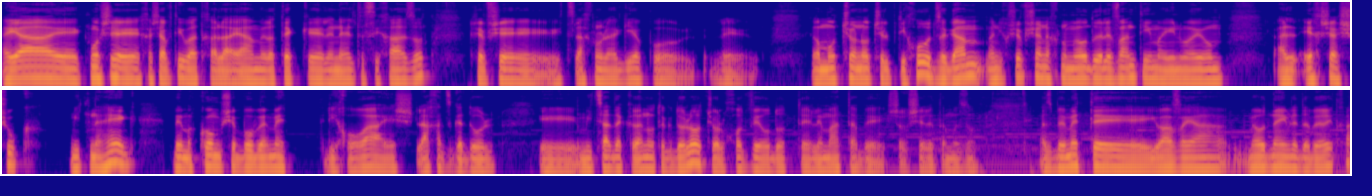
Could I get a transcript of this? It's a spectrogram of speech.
היה אה, כמו שחשבתי בהתחלה היה מרתק אה, לנהל את השיחה הזאת. אני חושב שהצלחנו להגיע פה לרמות שונות של פתיחות וגם אני חושב שאנחנו מאוד רלוונטיים היינו היום על איך שהשוק מתנהג במקום שבו באמת לכאורה יש לחץ גדול אה, מצד הקרנות הגדולות שהולכות ויורדות למטה בשרשרת המזון. אז באמת יואב היה מאוד נעים לדבר איתך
